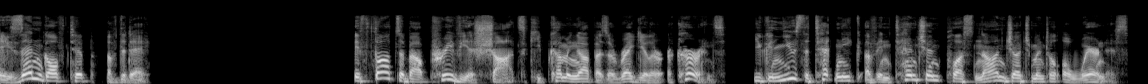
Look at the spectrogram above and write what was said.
A Zen golf tip of the day. If thoughts about previous shots keep coming up as a regular occurrence, you can use the technique of intention plus non judgmental awareness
